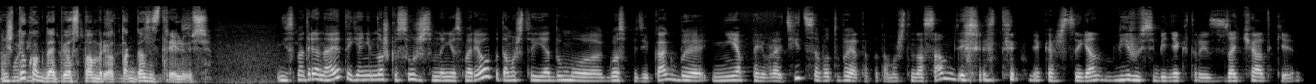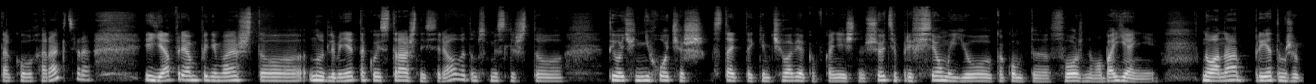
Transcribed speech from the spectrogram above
Жду, когда пес помрет, тогда застрелюсь. Несмотря на это, я немножко с ужасом на нее смотрела, потому что я думала, господи, как бы не превратиться вот в это, потому что на самом деле, мне кажется, я вижу в себе некоторые зачатки такого характера, и я прям понимаю, что, ну, для меня это такой страшный сериал в этом смысле, что ты очень не хочешь стать таким человеком в конечном счете при всем ее каком-то сложном обаянии. Но она при этом же,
